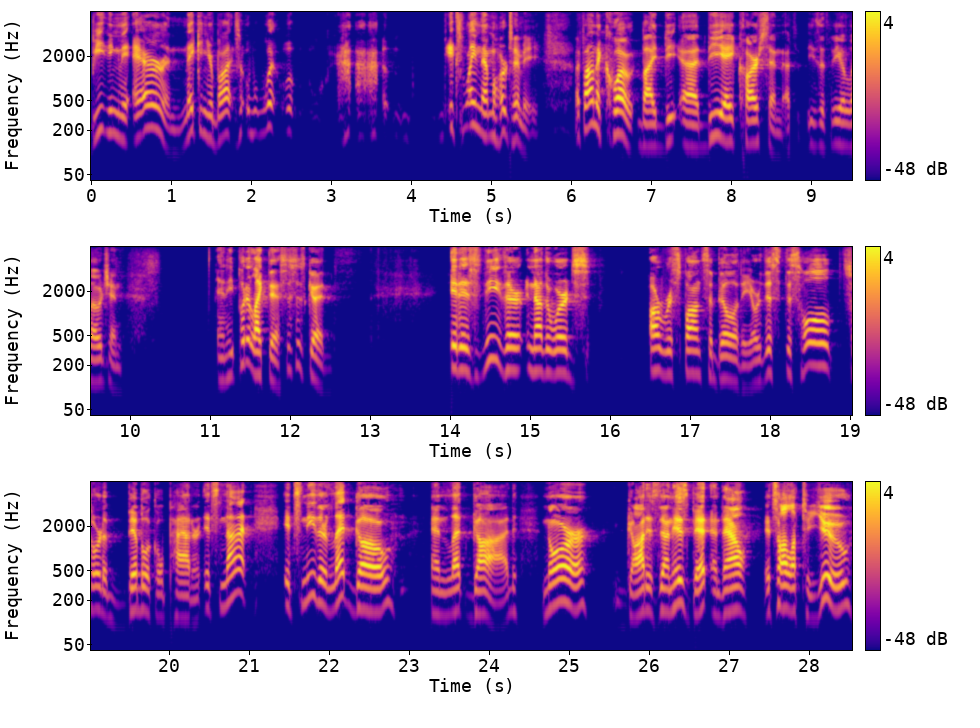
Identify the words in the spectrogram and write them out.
beating the air and making your body. So what, what explain that more to me. I found a quote by D.A. Uh, Carson. He's a theologian. And he put it like this this is good. It is neither, in other words, our responsibility or this, this whole sort of biblical pattern. It's not, it's neither let go and let God, nor God has done his bit and now it's all up to you,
